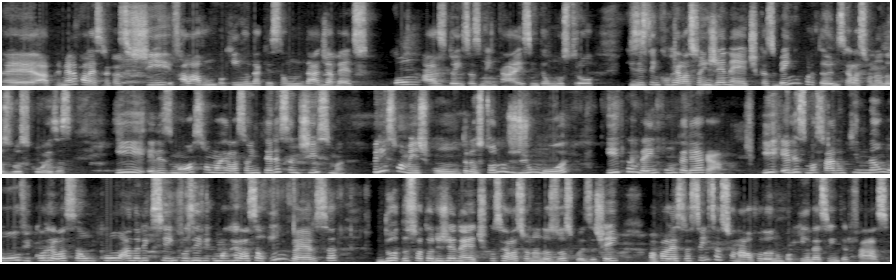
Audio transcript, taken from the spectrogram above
É, a primeira palestra que eu assisti falava um pouquinho da questão da diabetes com as doenças mentais, então mostrou que existem correlações genéticas bem importantes relacionando as duas coisas, e eles mostram uma relação interessantíssima, principalmente com transtornos de humor e também com TDAH. E eles mostraram que não houve correlação com anorexia, inclusive uma relação inversa do, dos fatores genéticos relacionando as duas coisas. Achei uma palestra sensacional falando um pouquinho dessa interface.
